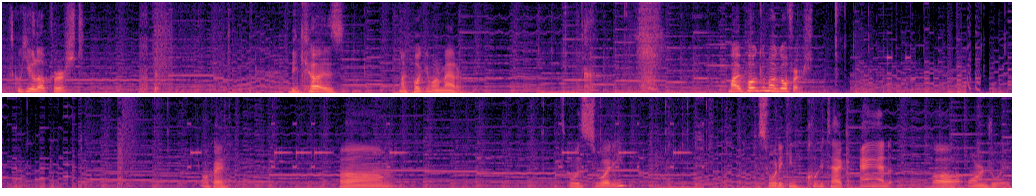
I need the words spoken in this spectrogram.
Let's go heal up first. Because my Pokemon matter. My Pokemon go first. Okay. Um, let's go with Sweaty. Sweaty can Quick Attack and uh, Orange Wave.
